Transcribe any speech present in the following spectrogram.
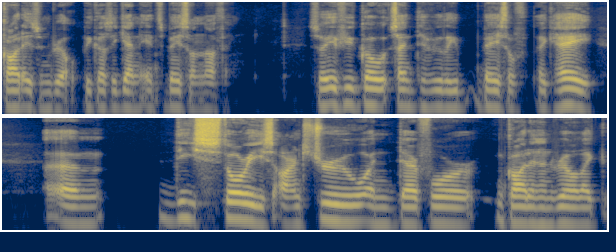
God isn't real because again, it's based on nothing. So if you go scientifically based of like, hey, um, these stories aren't true and therefore God isn't real, like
